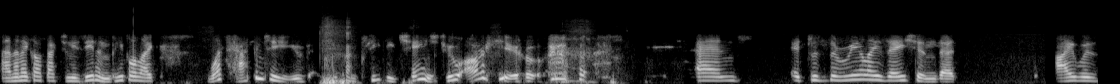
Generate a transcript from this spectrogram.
And then I got back to New Zealand. And people like, what's happened to you? You've completely changed. Who are you? and it was the realization that I was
